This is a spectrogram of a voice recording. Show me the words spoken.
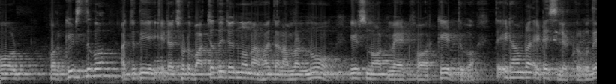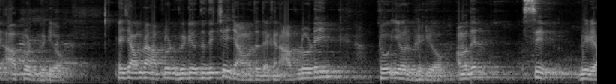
made for kids দেবো। আর যদি এটা ছোট বাচ্চাদের জন্য না হয়, তাহলে আমরা no it's not made for kid দেবো। তো এটা আমরা এটাই সিলেক্ট করব দিয়ে আপলোড ভিডিও এই যে আমরা আপলোড ভিডিওতে দিচ্ছি যে আমাদের দেখেন আপলোডিং টু ইয়োর ভিডিও আমাদের সি ভিডিও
